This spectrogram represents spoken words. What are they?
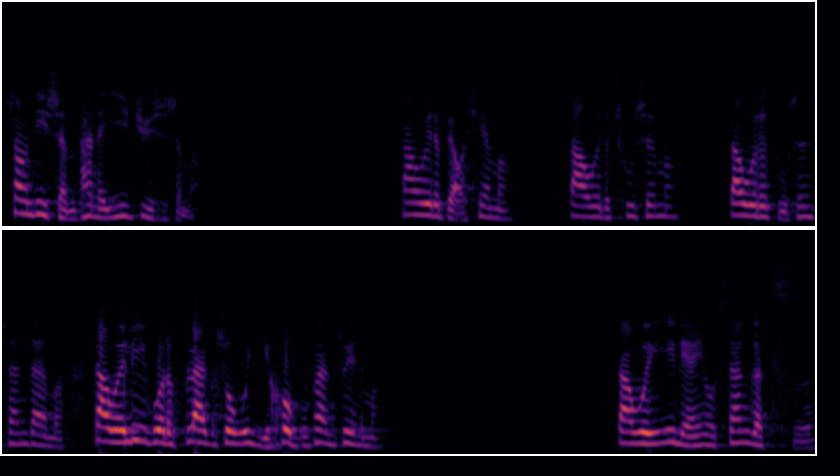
上帝审判的依据是什么？大卫的表现吗？大卫的出身吗？大卫的祖孙三代吗？大卫立过的 flag 说“我以后不犯罪”的吗？大卫一连用三个词，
